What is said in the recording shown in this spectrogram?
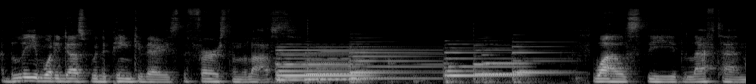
I believe what he does with the pinky there is the first and the last. Whilst the, the left hand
